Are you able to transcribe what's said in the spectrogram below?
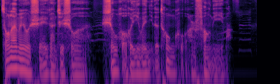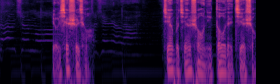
从来没有谁敢去说。生活会因为你的痛苦而放你一马。有一些事情啊，接不接受你都得接受，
